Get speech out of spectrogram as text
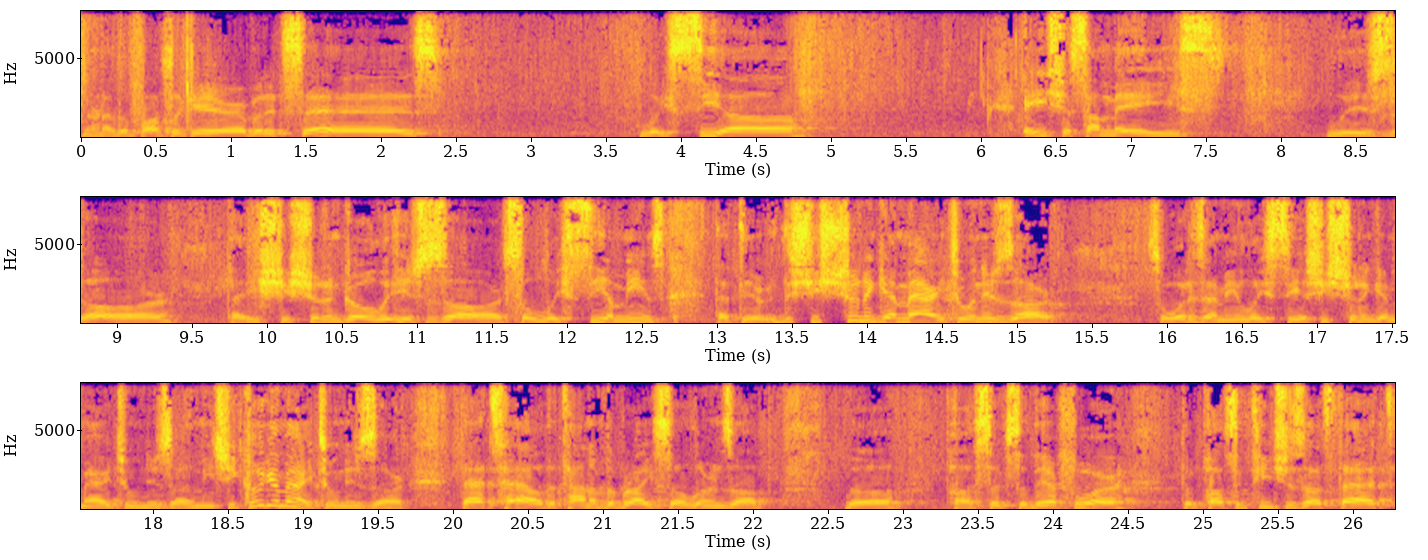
I don't have the pasuk here, but it says, Loisia, Eisha Sameis, Lizar, that she shouldn't go Ishzar. So Loisia means that the, she shouldn't get married to an Ishzar. So what does that mean, Loisia? She shouldn't get married to an Ishzar. I mean, she could get married to an Ishzar. That's how the town of the Brisa learns up the pasuk. So therefore, the pasuk teaches us that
